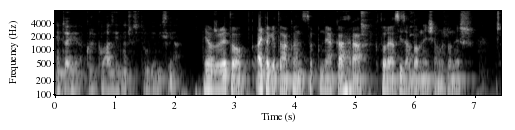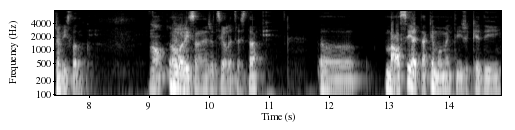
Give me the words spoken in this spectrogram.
je to je akože kvázi jedno, čo si tu ľudia myslia. Ja, že je to, aj tak je to nakoniec nejaká hra, ktorá je asi zábavnejšia možno než, než ten výsledok. No, Hovorí sa, ne, že cieľ je cesta. Uh, mal si aj také momenty, že kedy,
